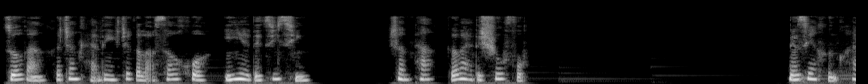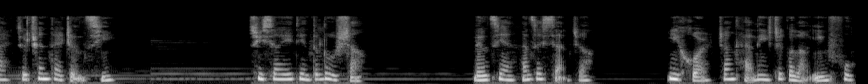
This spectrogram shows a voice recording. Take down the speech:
昨晚和张凯丽这个老骚货一夜的激情，让他格外的舒服。刘健很快就穿戴整齐。去宵夜店的路上，刘健还在想着，一会儿张凯丽这个老淫妇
